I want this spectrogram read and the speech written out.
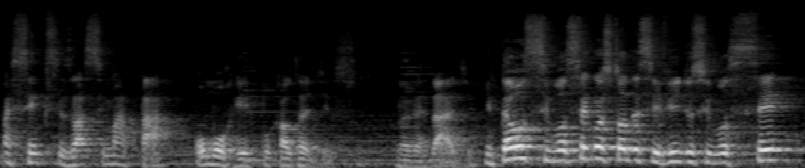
mas sem precisar se matar ou morrer por causa disso. Não é verdade? Então, se você gostou desse vídeo, se você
